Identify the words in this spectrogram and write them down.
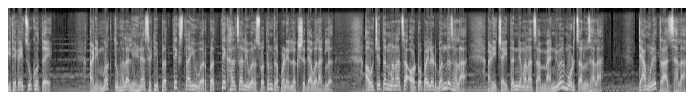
इथे काही चूक होतंय. आणि मग तुम्हाला लिहिण्यासाठी प्रत्येक स्नायूवर प्रत्येक हालचालीवर स्वतंत्रपणे लक्ष द्यावं लागलं. अवचेतन मनाचा ऑटो पायलट बंद झाला आणि चैतन्य मनाचा मॅन्युअल मोड चालू झाला. त्यामुळे त्रास झाला.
